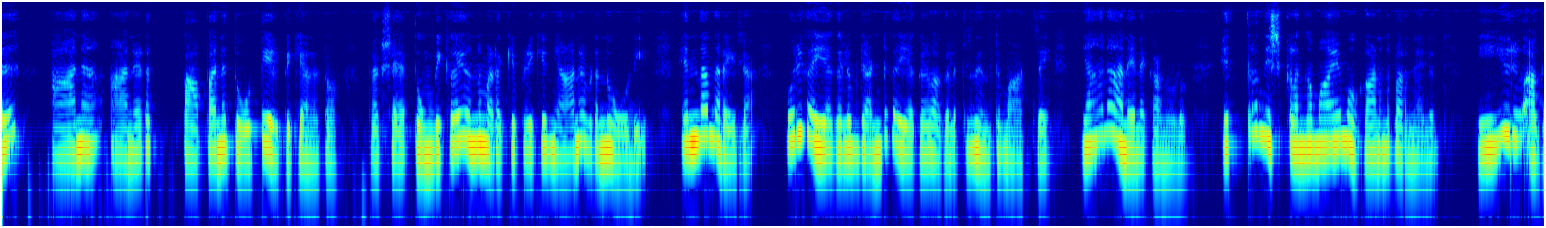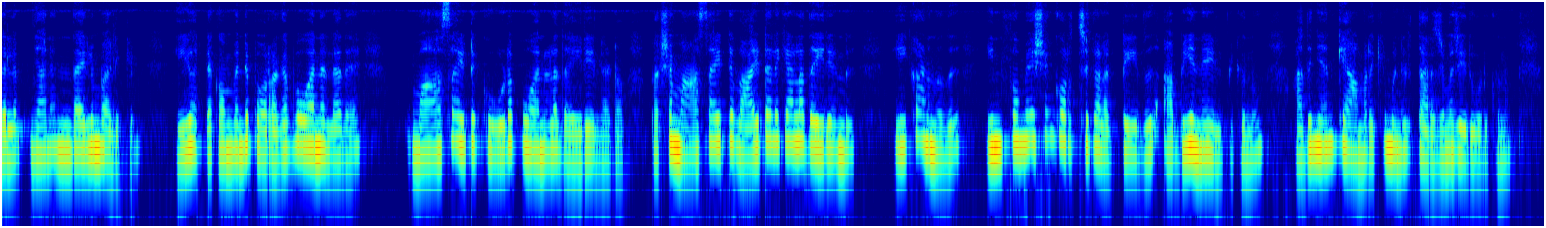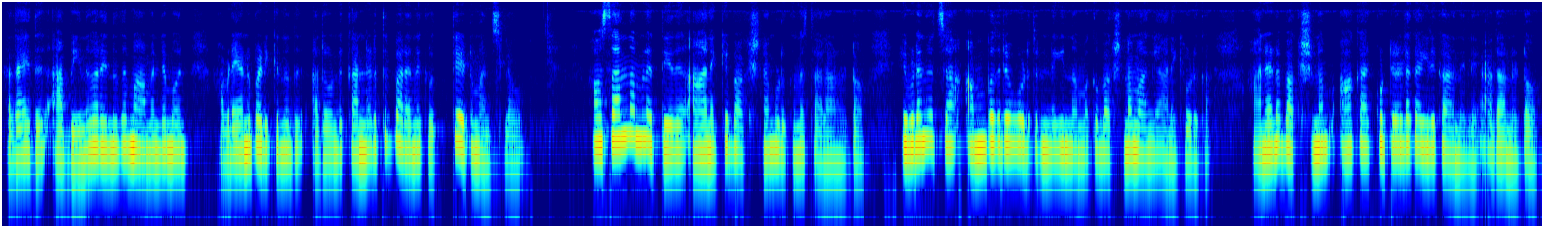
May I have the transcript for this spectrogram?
ആന ആനയുടെ പാപ്പാനെ തോട്ടി ഏൽപ്പിക്കുകയാണ് കേട്ടോ. പക്ഷേ തുമ്പിക്കൈ ഒന്നും മടക്കിയപ്പോഴേക്കും ഞാൻ അവിടെ നിന്ന് ഓടി. എന്താണെന്നറിയില്ല ഒരു കൈയകലും രണ്ട് കൈയകലും അകലത്തിൽ നിന്നിട്ട് മാത്രമേ ഞാൻ ആനേനെ കാണുള്ളൂ. എത്ര നിഷ്കളങ്കമായ മുഖമാണെന്ന് പറഞ്ഞാലും ഈ ഒരു അകലം ഞാൻ എന്തായാലും പാലിക്കും. ഈ ഒറ്റക്കൊമ്പന്റെ പുറകെ പോകാനല്ലാതെ മാസമായിട്ട് കൂടെ പോകാനുള്ള ധൈര്യം ഇല്ല കേട്ടോ. പക്ഷെ മാസമായിട്ട് വായിട്ടലയ്ക്കാനുള്ള ധൈര്യമുണ്ട്. ഈ കാണുന്നത് ഇൻഫർമേഷൻ കുറച്ച് കളക്ട് ചെയ്ത് അബി എന്നെ ഏൽപ്പിക്കുന്നു. അത് ഞാൻ ക്യാമറയ്ക്ക് മുന്നിൽ തർജമ ചെയ്തു കൊടുക്കുന്നു. അതായത് അബി എന്ന് പറയുന്നത് മാമന്റെ മോൻ. അവിടെയാണ് പഠിക്കുന്നത്. അതുകൊണ്ട് കന്നഡത്തിൽ പറയുന്നത് കൃത്യമായിട്ട് മനസ്സിലാവും. അവസാനം നമ്മൾ എത്തിയത് ആനയ്ക്ക് ഭക്ഷണം കൊടുക്കുന്ന സ്ഥലമാണ് കേട്ടോ. ഇവിടെ എന്ന് വെച്ചാൽ അമ്പത് രൂപ കൊടുത്തിട്ടുണ്ടെങ്കിൽ നമുക്ക് ഭക്ഷണം വാങ്ങി ആനയ്ക്ക് കൊടുക്കാം. ആനയുടെ ഭക്ഷണം ആ കുട്ടികളുടെ കയ്യിൽ കാണുന്നില്ലേ? അതാണ് കേട്ടോ.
